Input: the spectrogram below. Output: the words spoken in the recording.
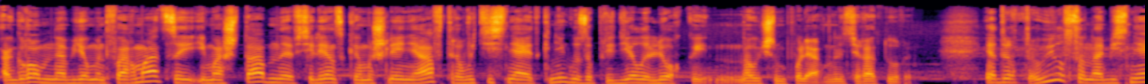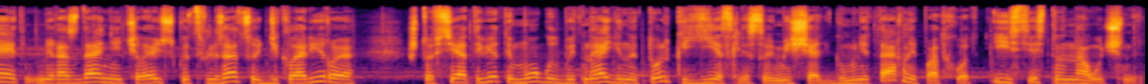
Огромный объем информации и масштабное вселенское мышление автора вытесняет книгу за пределы легкой научно-популярной литературы. Эдвард Уилсон объясняет мироздание и человеческую цивилизацию, декларируя, что все ответы могут быть найдены только если совмещать гуманитарный подход и, естественно, научный,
